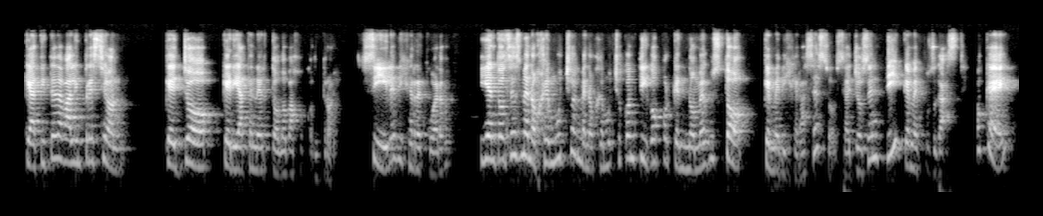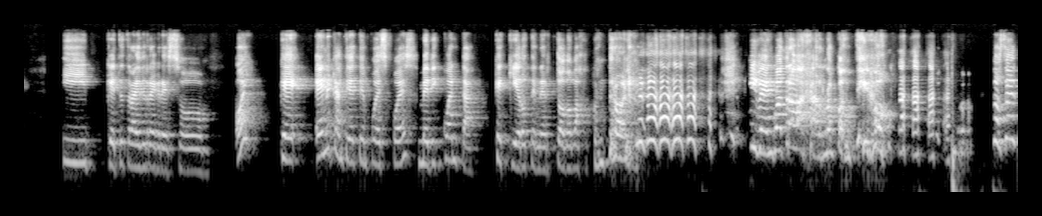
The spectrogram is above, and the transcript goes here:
que a ti te daba la impresión que yo quería tener todo bajo control. Sí, le dije, recuerdo. Y entonces me enojé mucho y me enojé mucho contigo porque no me gustó que me dijeras eso. O sea, yo sentí que me juzgaste. Ok. ¿Y qué te trae de regreso hoy? Que N cantidad de tiempo después me di cuenta que quiero tener todo bajo control. y vengo a trabajarlo contigo. Entonces,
